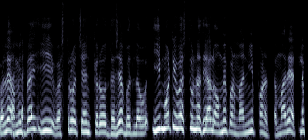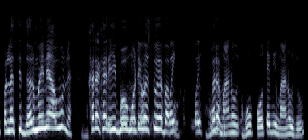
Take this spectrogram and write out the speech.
ભલે અમિતભાઈ ઈ વસ્ત્રો ચેન્જ કરો ધજા બદલાવો ઈ મોટી વસ્તુ નથી. હાલો અમે પણ માનીએ પણ તમારે એટલે પહેલેથી દર મહિને આવવું ને ખરેખર ઈ બહુ મોટી વસ્તુ છે બાપુ? કોઈક હું. માનું હું પોતે બી માનું છું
